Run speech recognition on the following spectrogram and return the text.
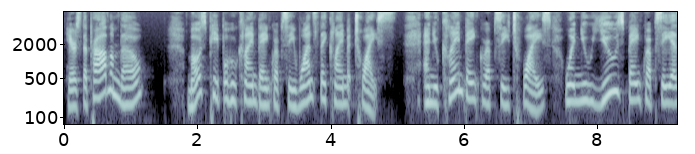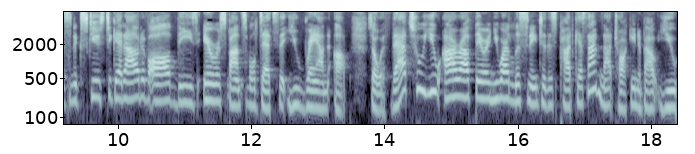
Here's the problem though. Most people who claim bankruptcy once, they claim it twice. And you claim bankruptcy twice when you use bankruptcy as an excuse to get out of all these irresponsible debts that you ran up. So if that's who you are out there and you are listening to this podcast, I'm not talking about you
